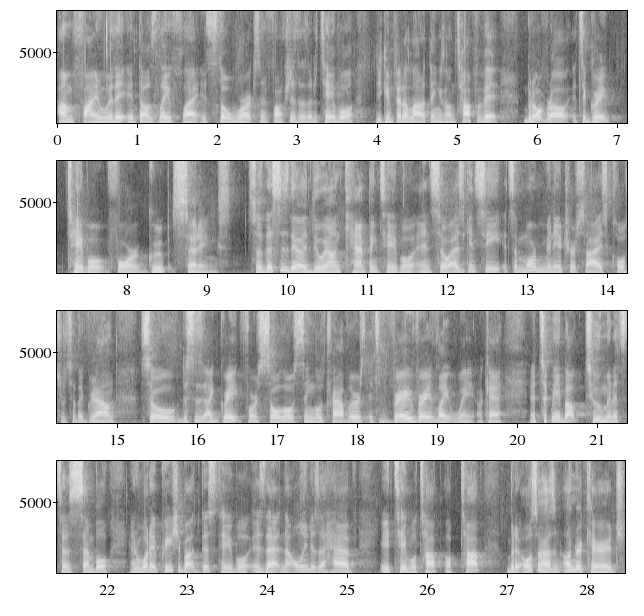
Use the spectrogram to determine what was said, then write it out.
I'm fine with it. It does lay flat. It still works and functions as a table. You can fit a lot of things on top of it, but overall, it's a great table for group settings. So this is the Adoyon camping table. And so as you can see, it's a more miniature size closer to the ground. So this is great for solo single travelers. It's very, very lightweight, okay? It took me about two minutes to assemble. And what I appreciate about this table is that not only does it have a tabletop up top, but it also has an undercarriage,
